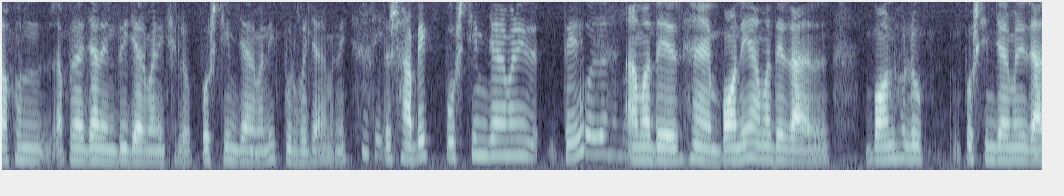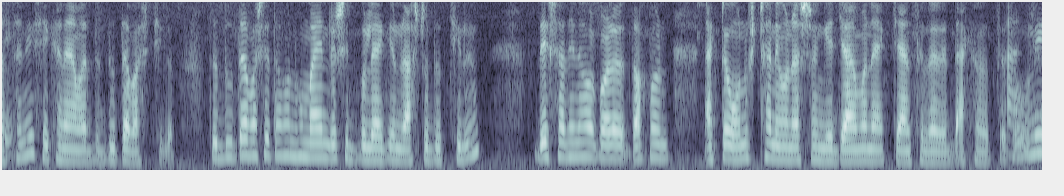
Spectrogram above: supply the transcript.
তখন আপনারা জানেন দুই জার্মানি ছিল পশ্চিম জার্মানি পূর্ব জার্মানি। তো সাবেক পশ্চিম জার্মানিতে আমাদের হ্যাঁ বনে আমাদের বন হলো পশ্চিম জার্মানির রাজধানী সেখানে আমাদের দূতাবাস ছিল। তো দূতাবাসে তখন হুমায়ুন রশিদ বলে একজন রাষ্ট্রদূত ছিলেন। দেশ স্বাধীন হওয়ার পরে তখন একটা অনুষ্ঠানে ওনার সঙ্গে জার্মান এক চ্যান্সেলরের দেখা হচ্ছে। তো আচ্ছা। উনি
